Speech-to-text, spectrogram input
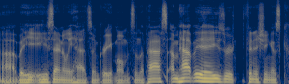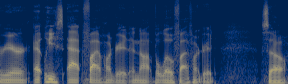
Uh, but he, he certainly had some great moments in the past. I'm happy that he's re- finishing his career at least at 500 and not below 500. So,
